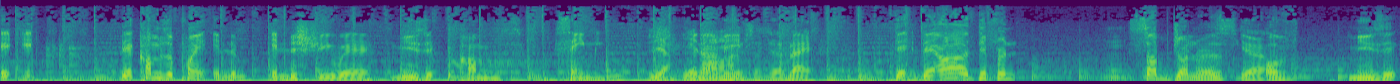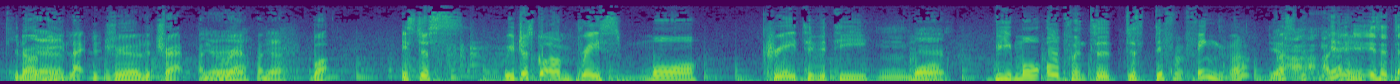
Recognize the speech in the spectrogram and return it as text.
it, it there comes a point in the industry where music becomes samey. Yeah, yeah. You know what I mean? Yeah. Like there, there are different subgenres Yeah. of music. You know what I mean? Like the drill, the trap, and the rap. And yeah. but it's just we just got to embrace more creativity, Mm, more. Be more open to just different things, man. Yeah, I, I, yeah. it's a t-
